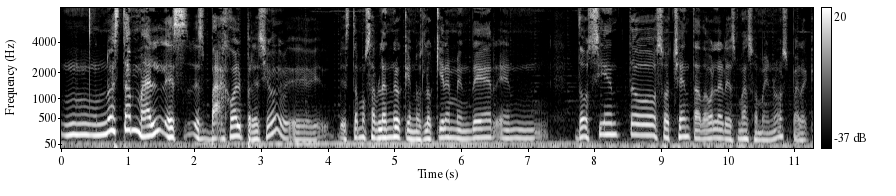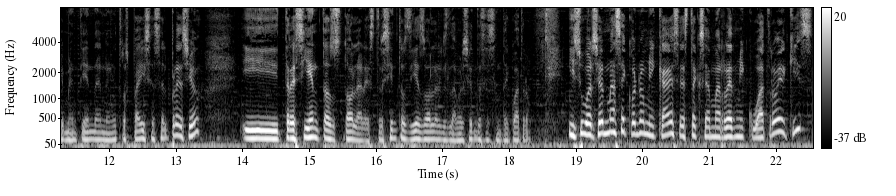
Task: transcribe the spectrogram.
Mm, no está mal, es, bajo el precio. Eh, estamos hablando que nos lo quieren vender en 280 dólares más o menos, para que me entiendan en otros países el precio y 300 dólares, 310 dólares la versión de 64. Y su versión más económica es esta que se llama Redmi 4X.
